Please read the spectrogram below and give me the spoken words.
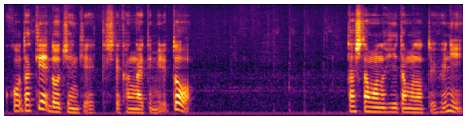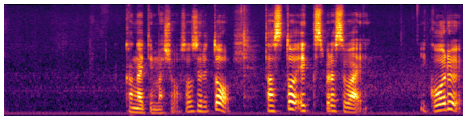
ここだけ同値変形して考えてみると足したもの引いたものというふうに考えてみましょう。そうすると足すと x プラス y イコール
